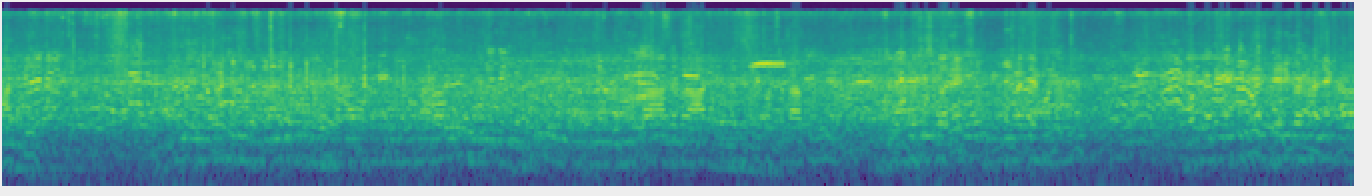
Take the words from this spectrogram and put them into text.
हाथी आठ कोसिस गरेँ त्यसलाई देखाउन फेरि गरेर लेखेर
